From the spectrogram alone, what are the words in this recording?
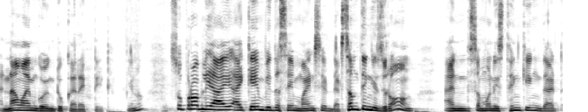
and now I'm going to correct it, you know. So probably I, I came with the same mindset that something is wrong and someone is thinking that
